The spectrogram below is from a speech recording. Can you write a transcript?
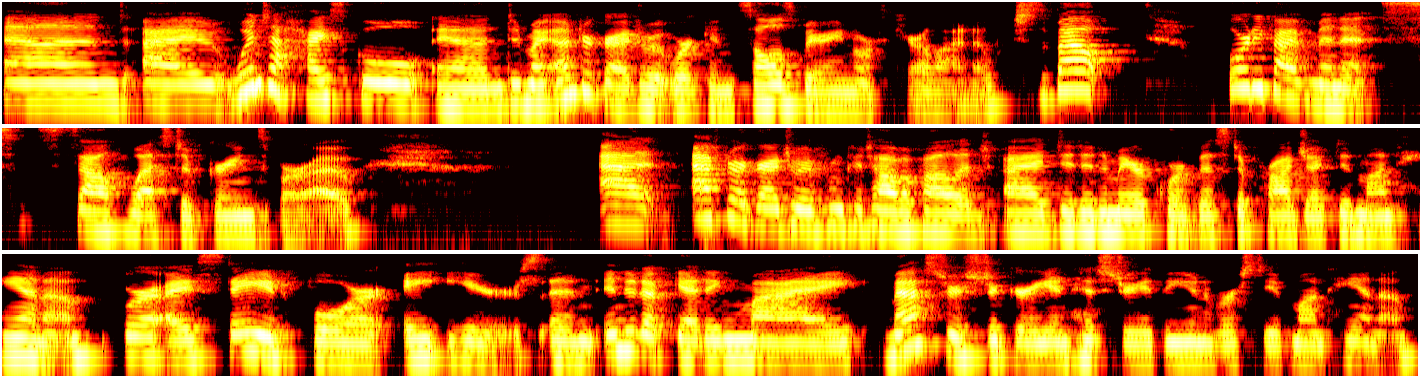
And I went to high school and did my undergraduate work in Salisbury, North Carolina, which is about 45 minutes southwest of Greensboro at after I graduated from Catawba College, I did an AmeriCorps Vista project in Montana where I stayed for eight years and ended up getting my master's degree in history at the University of Montana.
